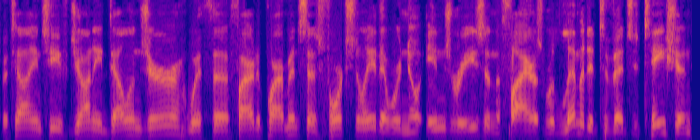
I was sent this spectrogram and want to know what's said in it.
Battalion Chief Johnny Dellinger with the fire department says fortunately there were no injuries and the fires were limited to vegetation.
